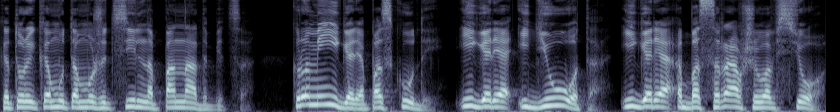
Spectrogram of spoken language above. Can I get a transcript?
который кому-то может сильно понадобиться. Кроме Игоря паскуды, Игоря идиота, Игоря обосравшего все.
